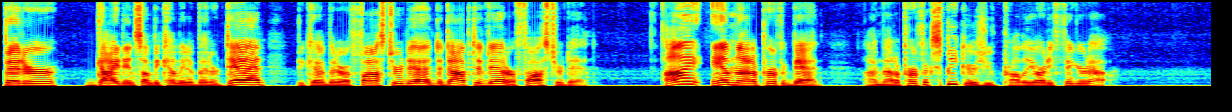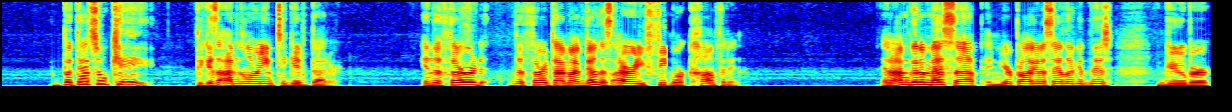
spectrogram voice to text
better guidance on becoming a better dad, become a better foster dad, adoptive dad, or foster dad. I am not a perfect dad. I'm not a perfect speaker, as you've probably already figured out. But that's okay because I'm learning to get better. In the third the third time I've done this, I already feel more confident. And I'm gonna mess up, and you're probably gonna say, look at this goober,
